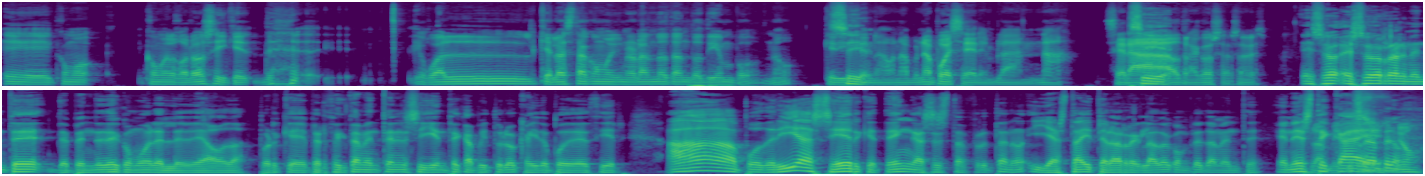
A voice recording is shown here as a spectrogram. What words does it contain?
eh, como, como el Gorosei, que igual que lo ha estado como ignorando tanto tiempo, ¿no? Que Sí. dice, no, no, no puede ser, en plan, nah, será Sí. otra cosa, ¿sabes? Eso, eso realmente depende de cómo le dé a Oda, porque perfectamente en el siguiente capítulo Kaido puede decir, ah, podría ser que tengas esta fruta, ¿no? Y ya está, y te lo ha arreglado completamente. En este En plan, cae, O sea, pero- no,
